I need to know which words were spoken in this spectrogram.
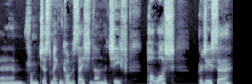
um, from Just Making Conversation. I'm the chief pot wash producer,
